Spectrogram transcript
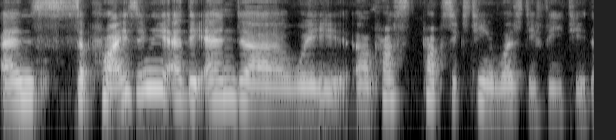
And surprisingly at the end uh, we uh, prop, prop 16 was defeated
